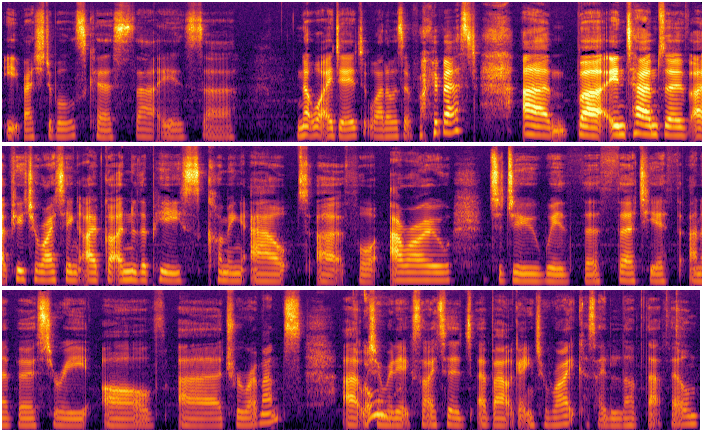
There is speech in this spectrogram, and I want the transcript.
eat vegetables because that is. Not what I did while I was at Fright Um, but in terms of uh, future writing, I've got another piece coming out uh, for Arrow to do with the 30th anniversary of uh, True Romance, uh, which Oh. I'm really excited about getting to write because I love that film.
